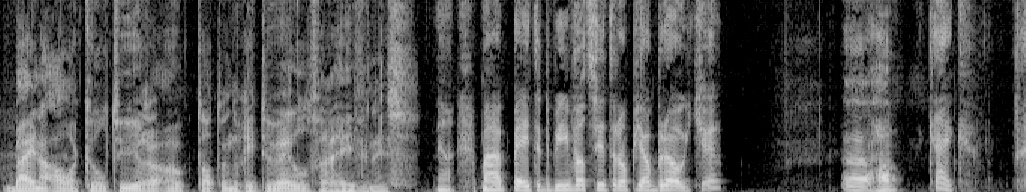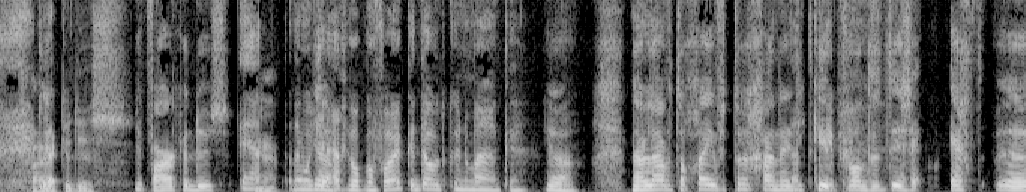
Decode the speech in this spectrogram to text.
bijna alle culturen ook tot een ritueel verheven is. Ja. Maar Peter de Bie, wat zit er op jouw broodje? Eh, ham. Kijk. Varken dus. Je varken dus. Ja, Ja. Dan moet je Ja. eigenlijk ook een varken dood kunnen maken. Ja. Nou, laten we toch even teruggaan naar die kip. Want het is echt eh,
